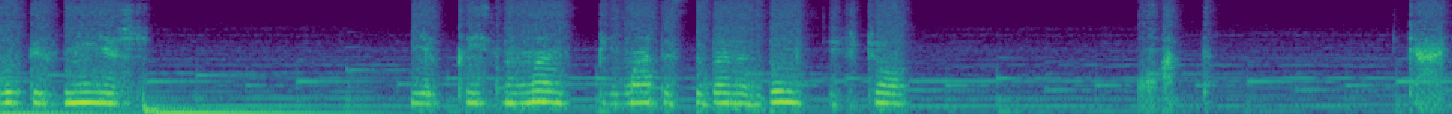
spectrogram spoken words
коли ти вмієш в якийсь момент спіймати себе на думці, що от щастя.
